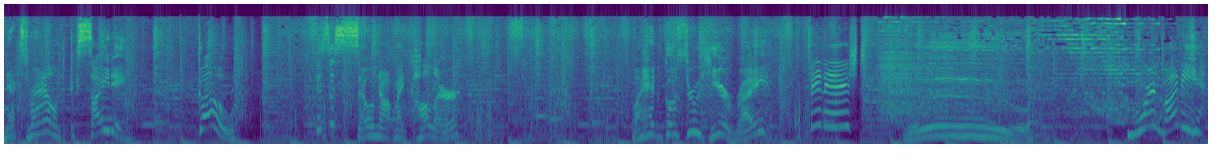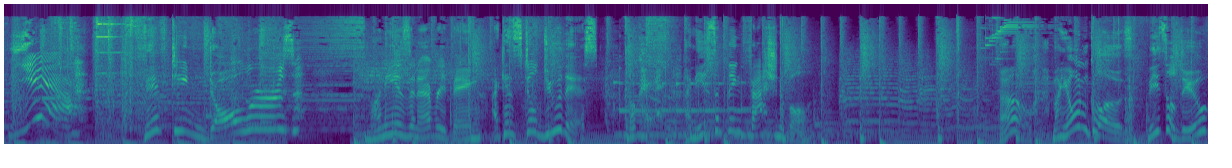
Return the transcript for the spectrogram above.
Next round. Exciting! Go! This is so not my color. My head goes through here, right? Finished! Woo! More money! Yeah! Fifteen dollars? Money isn't everything. I can still do this. Okay, I need something fashionable. Oh, my own clothes! These'll do.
